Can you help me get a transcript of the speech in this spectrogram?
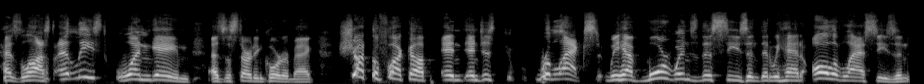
has lost at least one game as a starting quarterback shut the fuck up and and just relax. We have more wins this season than we had all of last season.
